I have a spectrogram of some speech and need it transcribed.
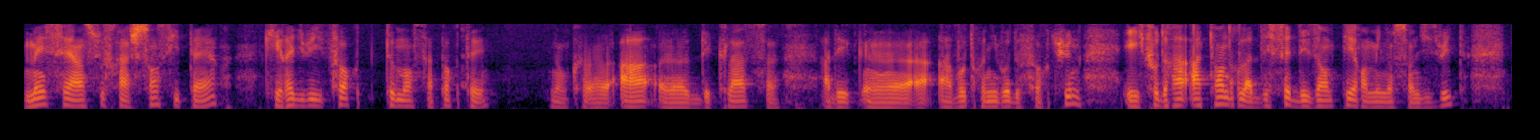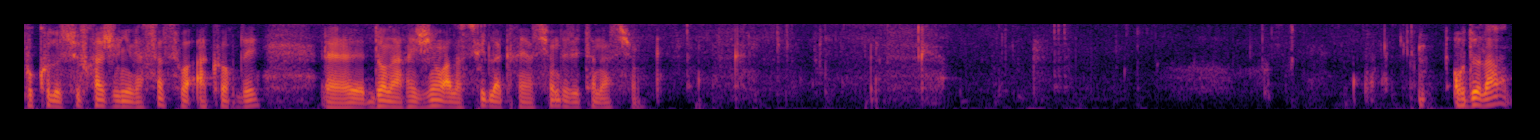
Mais c'est un suffrage censitaire qui réduit fortement sa portée donc euh, à euh, des classes, à, des, euh, à, votre niveau de fortune. Et il faudra attendre la défaite des empires en 1918 pour que le suffrage universel soit accordé dans la région à la suite de la création des États-nations. Au-delà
